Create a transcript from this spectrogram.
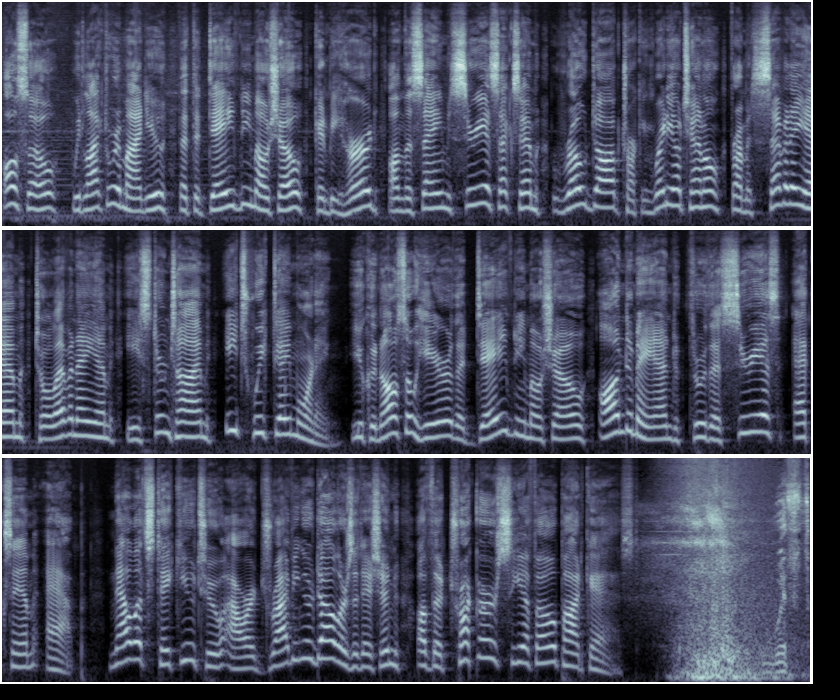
Also, we'd like to remind you that the Dave Nemo Show can be heard on the same SiriusXM Road Dog Trucking Radio Channel from 7 a.m. to 11 a.m. Eastern Time each weekday morning. You can also hear the Dave Nemo Show on demand through the SiriusXM app. Now let's take you to our Driving Your Dollars edition of the Trucker CFO podcast. With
